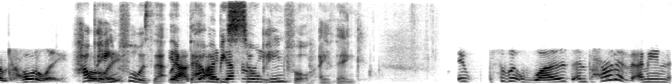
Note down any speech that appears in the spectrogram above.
Oh, totally. How totally. painful was that? Yeah, Like, that so would I be so painful, I think. It, so it was, and part of it, I mean,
